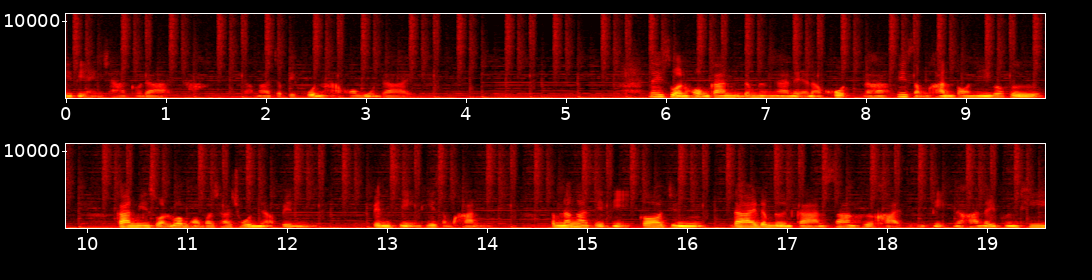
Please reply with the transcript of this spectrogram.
ถิติแห่งชาติก็ได้ค่ะสามารถจะไปค้นหาข้อมูลได้ ในส่วนของการดำเนินงานในอนาคตนะคะที่สำคัญตอนนี้ก็คือ การมีส่วนร่วมของประชาชนเนี่ยเป็นเป็นสิ่งที่สำคัญสำนักงานสถิติก็จึงได้ดำเนินการสร้างเครือข่ายสถิตินะคะในพื้นที่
